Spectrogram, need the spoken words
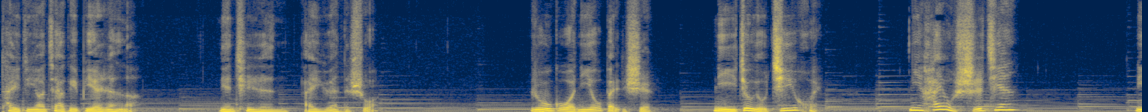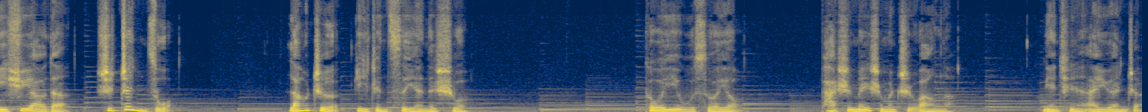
他已经要嫁给别人了，年轻人哀怨地说。如果你有本事，你就有机会，你还有时间。你需要的是振作。老者义正辞严地说：“可我一无所有，怕是没什么指望了。”年轻人哀怨着：“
